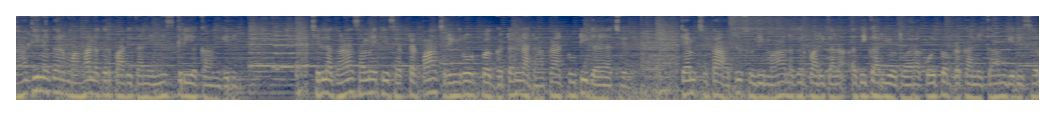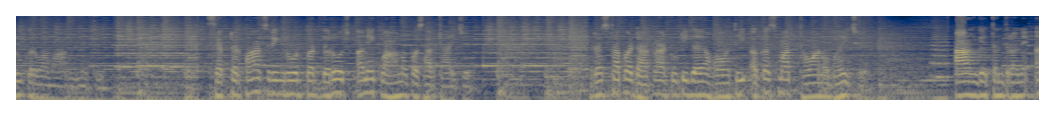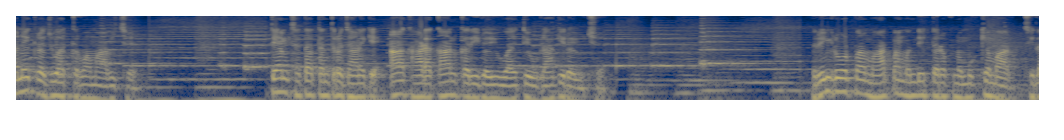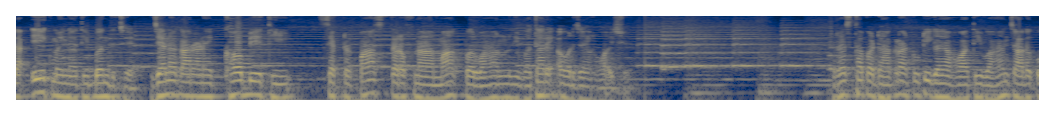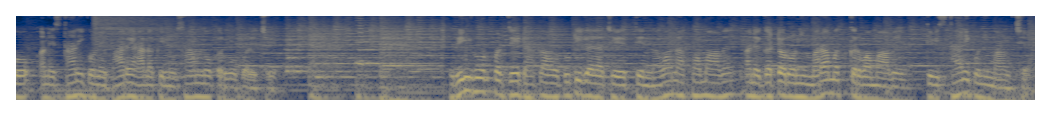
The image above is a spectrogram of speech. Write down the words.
ગાંધીનગર મહાનગરપાલિકાની નિષ્ક્રિય કામગીરી. છેલ્લા ઘણા સમયથી સેક્ટર પાંચ રિંગ રોડ પર ગટરના ઢાંકણા તૂટી ગયા છે. તેમ છતાં હજુ સુધી મહાનગરપાલિકાના અધિકારીઓ દ્વારા કોઈપણ પ્રકારની કામગીરી શરૂ કરવામાં આવી નથી. સેક્ટર પાંચ રિંગ રોડ પર દરરોજ અનેક વાહનો પસાર થાય છે. રસ્તા પર ઢાંકણા તૂટી ગયા હોવાથી અકસ્માત થવાનો ભય છે. આ અંગે તંત્રને અનેક રજૂઆત કરવામાં આવી છે. તેમ છતાં તંત્ર જાણે કે આંખ આડા કાન કરી રહ્યું હોય તેવું લાગી રહ્યું છે. રિંગ રોડ પર મહાત્મા મંદિર તરફનો મુખ્ય માર્ગ છેલ્લા એક મહિનાથી બંધ છે, જેના કારણે ખ બેથી સેક્ટર પાંચ તરફના માર્ગ પર વાહનોની વધારે અવરજવર હોય છે. રસ્તા પર ઢાંકણા તૂટી ગયા હોવાથી વાહન ચાલકો અને સ્થાનિકોને ભારે હાલાકીનો સામનો કરવો પડે છે. રિંગ રોડ પર જે ઢાંકણાઓ તૂટી ગયા છે તે નવા નાખવામાં આવે અને ગટરોની મરામત કરવામાં આવે તેવી સ્થાનિકોની માંગ છે.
